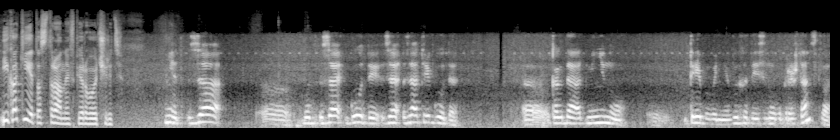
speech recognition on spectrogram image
И какие это страны в первую очередь? Нет, за Э, вот за годы, за, за три года, э, когда отменено э, требование выхода из иного гражданства,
